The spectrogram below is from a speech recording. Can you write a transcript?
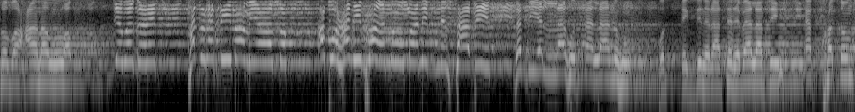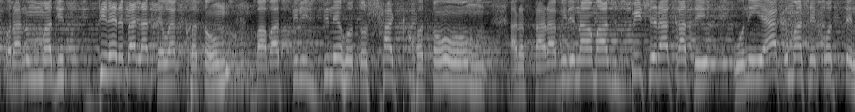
সুবহানাল্লাহ। যুবকের হযরত ইমাম আবু হানিফা, নোমান ইবনে সাবিত রাদিয়াল্লাহু তাআলা আনহু, প্রত্যেক দিন রাতের বেলাতে এক খতম কোরআন মাজিদ, দিনের বেলাতেও এক খতম, বাবা 30 দিনে হতো 60 খতম। আর তারাবির নামাজ 20 রাকাতে উনি এক মাসে করতেন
